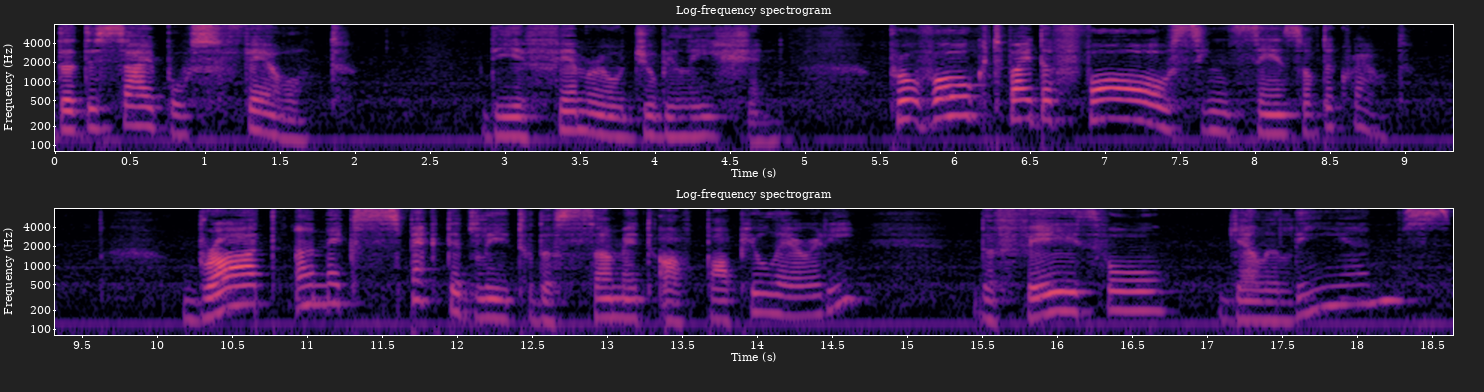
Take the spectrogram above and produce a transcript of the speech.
the disciples felt the ephemeral jubilation provoked by the false incense of the crowd, brought unexpectedly to the summit of popularity, the faithful Galileans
